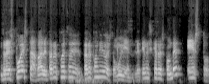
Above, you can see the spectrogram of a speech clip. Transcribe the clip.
Respuesta, vale, te ha, respondido esto, muy bien. Le tienes que responder esto,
